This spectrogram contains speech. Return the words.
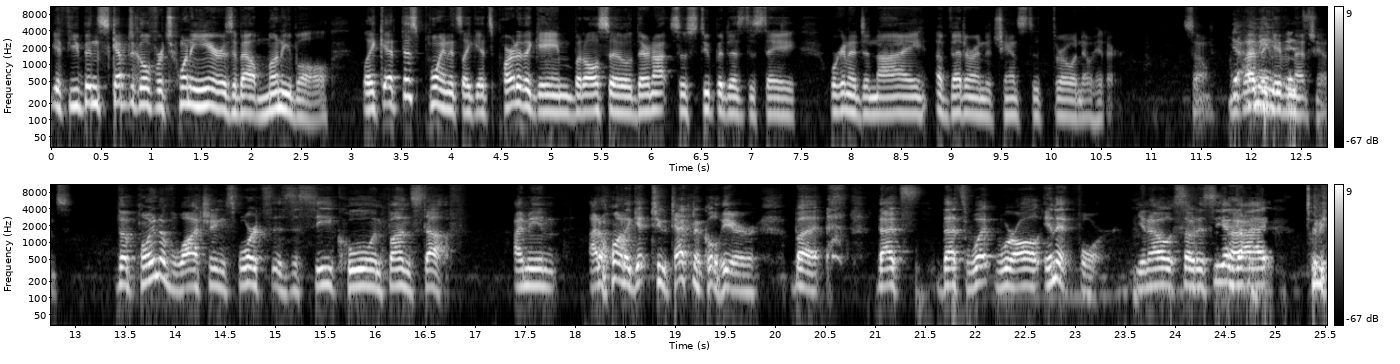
if you've been skeptical for 20 years about Moneyball, like at this point it's like it's part of the game, but also they're not so stupid as to say we're going to deny a veteran a chance to throw a no-hitter. So, I'm Yeah, glad I they mean, gave him that chance. the point of watching sports is to see cool and fun stuff. I mean, I don't want to get too technical here, but that's that's what we're all in it for, you know. So to see a Uh, guy to be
